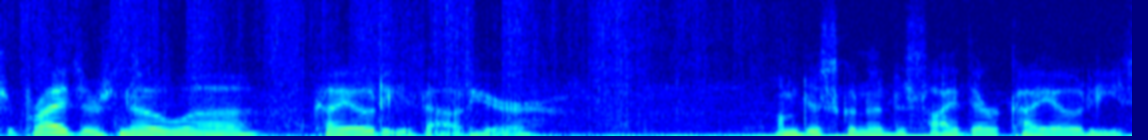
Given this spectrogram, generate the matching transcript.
Surprised there's no uh, coyotes out here. I'm just gonna decide they're coyotes.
